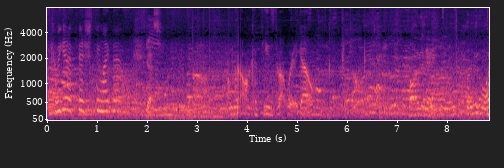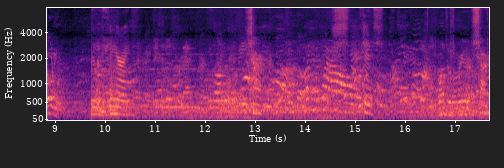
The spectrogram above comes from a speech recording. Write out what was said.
Can we get a fish thing like this? Yes. We're all confused about where to go. Tony. Look at the stingray. Shark. Fish. Shark.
